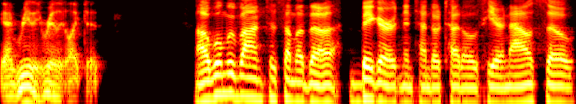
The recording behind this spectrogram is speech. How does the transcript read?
I really, really liked it. Uh, we'll move on to some of the bigger Nintendo titles here now. So,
